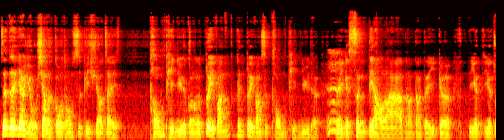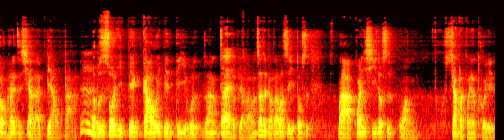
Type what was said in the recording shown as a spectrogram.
真正要有效的沟通是必须要在同频率的沟通，对方跟对方是同频率的、嗯的一个声调啦，然后的的一个一个一个状态之下来表达，嗯而不是说一边高一边低或者这样这样的表达方，这样的表达方式也都是把关系都是往相反方向推的。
